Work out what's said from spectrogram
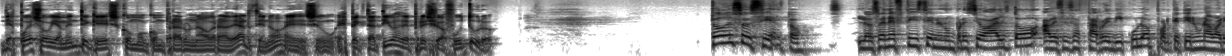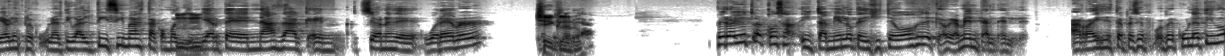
Después, obviamente, que es como comprar una obra de arte, ¿no? Es, expectativas de precio a futuro. Todo eso es cierto. Los NFTs tienen un precio alto, a veces hasta ridículo, porque tienen una variable especulativa altísima, está como el que invierte en Nasdaq, en acciones de whatever. Sí, claro. Pero hay otra cosa, y también lo que dijiste vos, de que obviamente a raíz de este precio especulativo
